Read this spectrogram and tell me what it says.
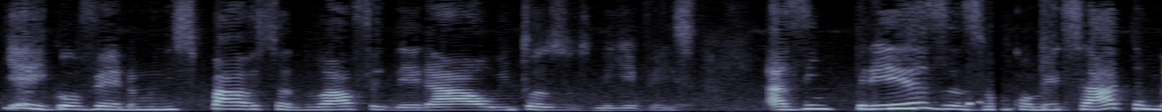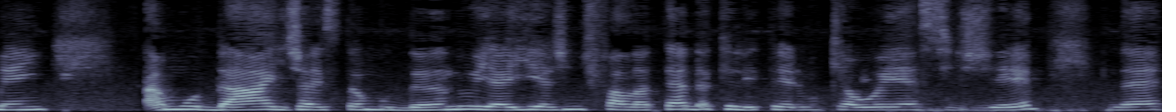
e aí governo municipal, estadual, federal, em todos os níveis. As empresas vão começar também a mudar e já estão mudando, e aí a gente fala até daquele termo que é o ESG, né,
